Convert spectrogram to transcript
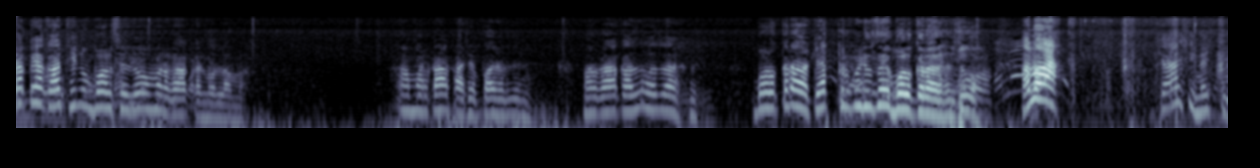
એક એક હાથીનું બળ છે જો અમારા કાકા નોલામાં આ મારા કાકા છે પાછળ ને મારા કાકા જો બળ કરાવે ટ્રેક્ટર પીડ્યું તોય બળ કરાવે જો. હાલો. ક્યાં ક્યાંસી નથી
